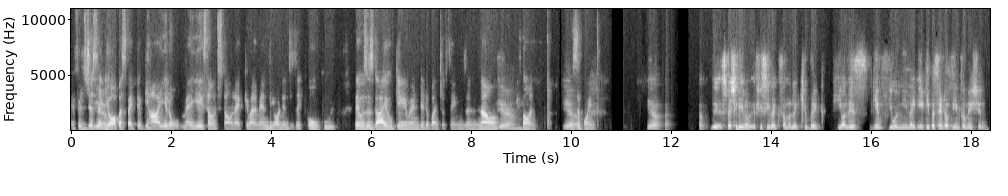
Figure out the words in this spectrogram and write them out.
if it's just yeah. like your perspective ki ha ye lo main ye samajhta hu life ke bare mein and the audience is like oh cool there was this guy who came and did a bunch of things and now yeah. he's gone yeah what's the point yeah especially you know if you see like someone like kubrick he always gave you only like 80% of the information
